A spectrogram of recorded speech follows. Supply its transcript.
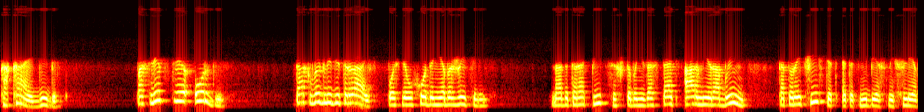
«Какая гибель?» «Последствия оргий. Так выглядит рай после ухода небожителей». Надо торопиться, чтобы не застать армии рабынь, которые чистят этот небесный хлев.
